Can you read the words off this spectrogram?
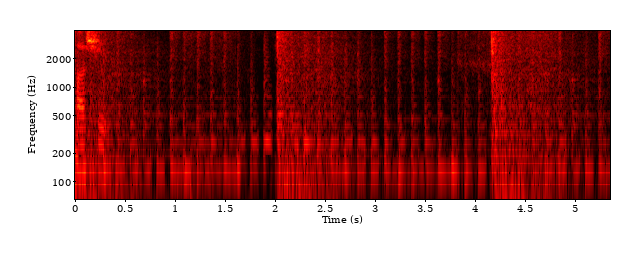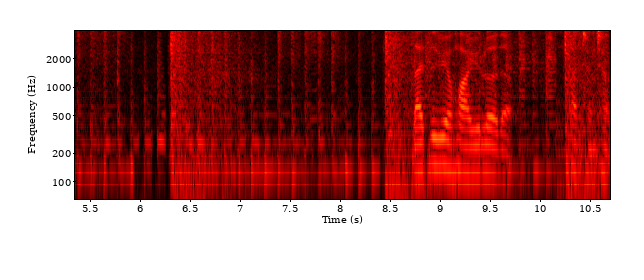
他是来自乐华娱乐的范丞丞。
